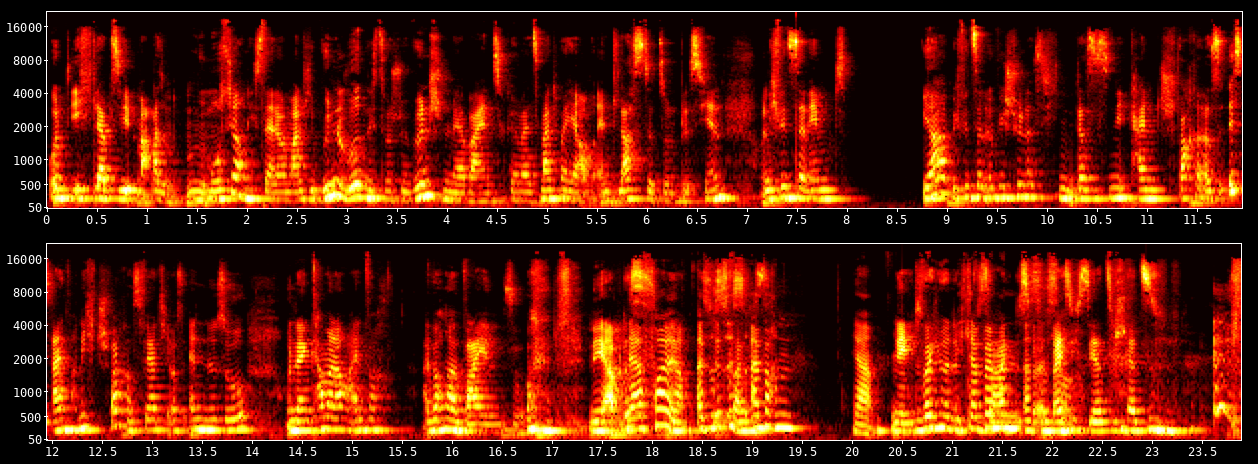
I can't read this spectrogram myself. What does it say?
Und ich glaube, sie, also muss ja auch nicht sein, aber manche würden sich zum Beispiel wünschen, mehr weinen zu können, weil es manchmal ja auch entlastet so ein bisschen. Und ich finde es dann eben, ja, ich finde es dann irgendwie schön, dass, ich, dass es kein schwaches, also es ist einfach nicht schwaches, fertig aus Ende so. Und dann kann man auch einfach, einfach mal weinen so. nee, aber das, ja, voll. Ja, also es ist einfach ein, ja. Nee, das wollte ich nur ich glaub, sagen, man, das also weiß so. ich sehr zu schätzen.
